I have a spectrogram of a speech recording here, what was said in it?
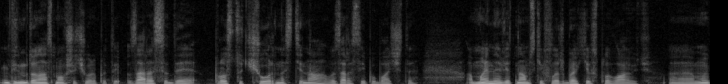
Він до нас мав ще вчора прийти. Зараз іде просто чорна стіна, ви зараз її побачите. А в мене в'єтнамські флешбеки вспливають. Е, Ми е,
